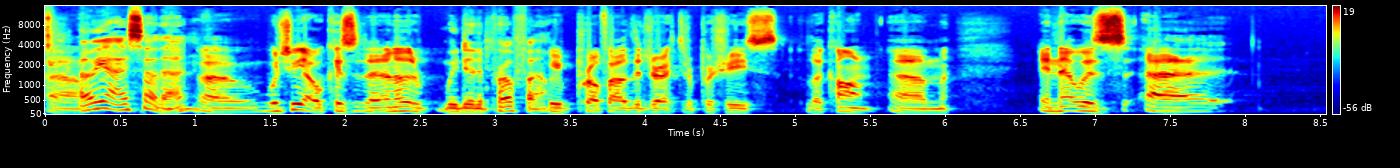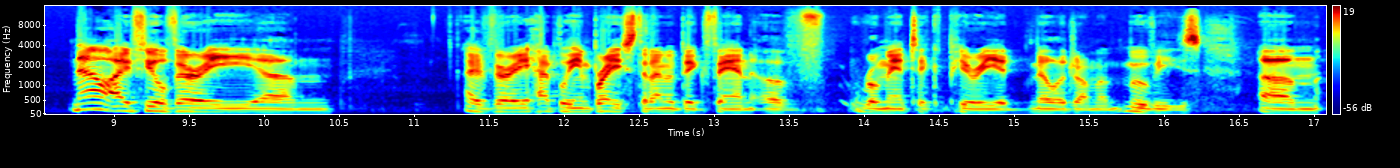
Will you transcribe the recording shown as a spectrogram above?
um, Oh yeah, I saw that. uh, which yeah, because another we did a profile. we profiled the director Patrice Leconte, um, and that was uh, now I feel very um, I very happily embraced that I'm a big fan of romantic period melodrama movies. Um,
